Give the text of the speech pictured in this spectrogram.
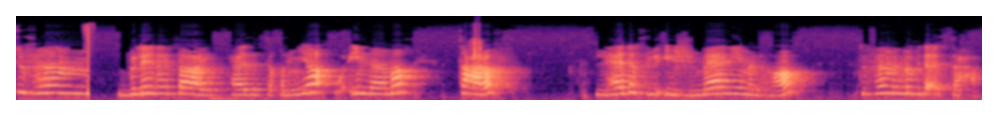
تفهم بلي ديتاي هذه التقنية وإنما تعرف الهدف الإجمالي منها تفهم المبدأ تاعها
